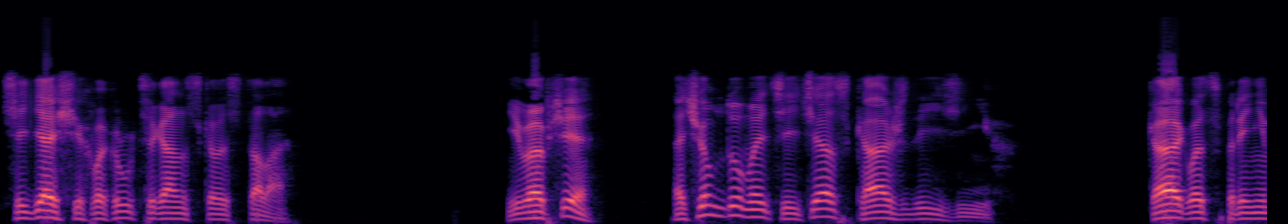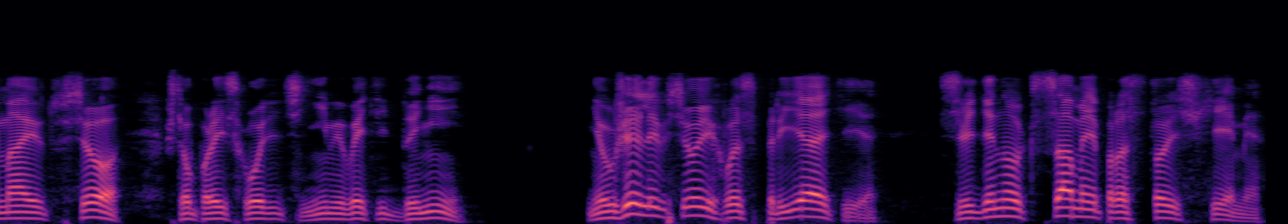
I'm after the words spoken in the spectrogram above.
сидящих вокруг цыганского стола. И вообще, о чем думает сейчас каждый из них? Как воспринимают все, что происходит с ними в эти дни? Неужели все их восприятие сведено к самой простой схеме?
